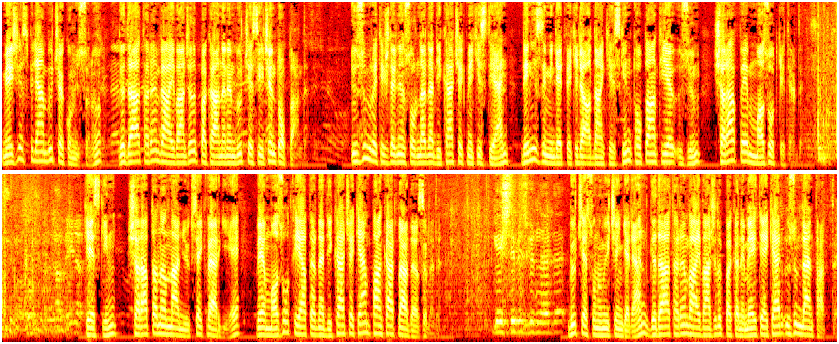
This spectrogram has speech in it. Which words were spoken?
Meclis Plan Bütçe Komisyonu, Gıda, Tarım ve Hayvancılık Bakanlığı'nın bütçesi için toplandı. Üzüm üreticilerinin sorunlarına dikkat çekmek isteyen Denizli Milletvekili Adnan Keskin toplantıya üzüm, şarap ve mazot getirdi. Keskin, şaraptan alınan yüksek vergiye ve mazot fiyatlarına dikkat çeken pankartlar da hazırladı. geçtiğimiz günlerde Bütçe sunumu için gelen Gıda Tarım ve Hayvancılık Bakanı Mehdi Eker üzümden tattı.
